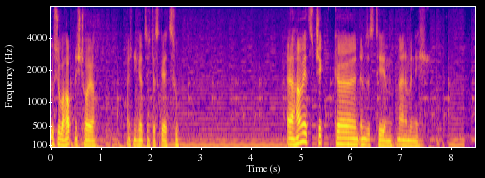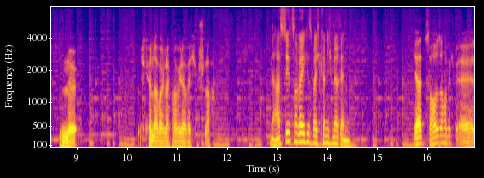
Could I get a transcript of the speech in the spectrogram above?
Ist überhaupt nicht teuer. Ich nicht jetzt nicht das Geld zu. Äh, haben wir jetzt Chicken im System? Nein, haben wir nicht. Nö. Ich kann aber gleich mal wieder welche schlachten. Na, hast du jetzt noch welches? Weil ich kann nicht mehr rennen. Ja, zu Hause habe ich, äh,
